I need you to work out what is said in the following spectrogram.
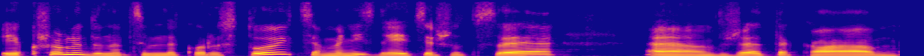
якщо людина цим не користується, мені здається, що це е, вже така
